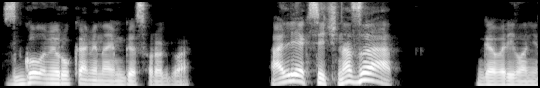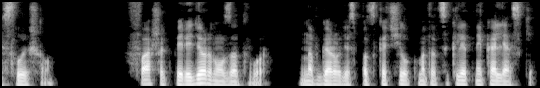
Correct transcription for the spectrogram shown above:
с голыми руками на МГ-42. «Алексич, назад!» Гаврила не слышал. Фашек передернул затвор. Новгородец подскочил к мотоциклетной коляске.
